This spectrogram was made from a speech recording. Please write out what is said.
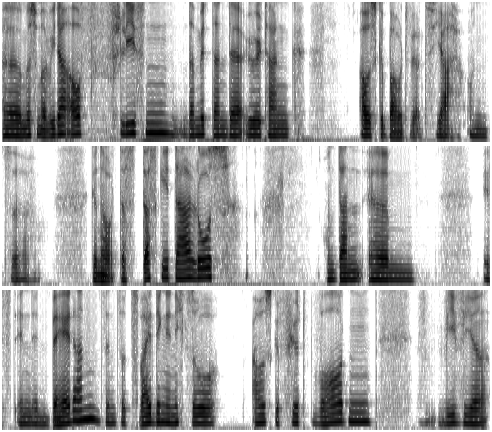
äh, müssen wir wieder aufschließen, damit dann der Öltank ausgebaut wird. Ja, und äh, genau, das, das geht da los. Und dann ähm, ist in den Bädern sind so zwei Dinge nicht so ausgeführt worden, wie wir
